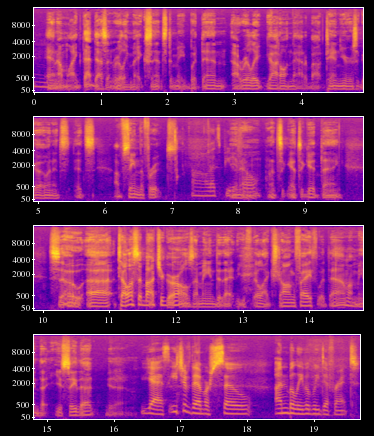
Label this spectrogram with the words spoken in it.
Mm. And I'm like, that doesn't really make sense to me. But then I really got on that about ten years ago, and it's it's I've seen the fruits. Oh, that's beautiful. You know, it's it's a good thing. So uh, tell us about your girls. I mean, do that you feel like strong faith with them? I mean, that you see that? Yeah. Yes, each of them are so unbelievably different.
